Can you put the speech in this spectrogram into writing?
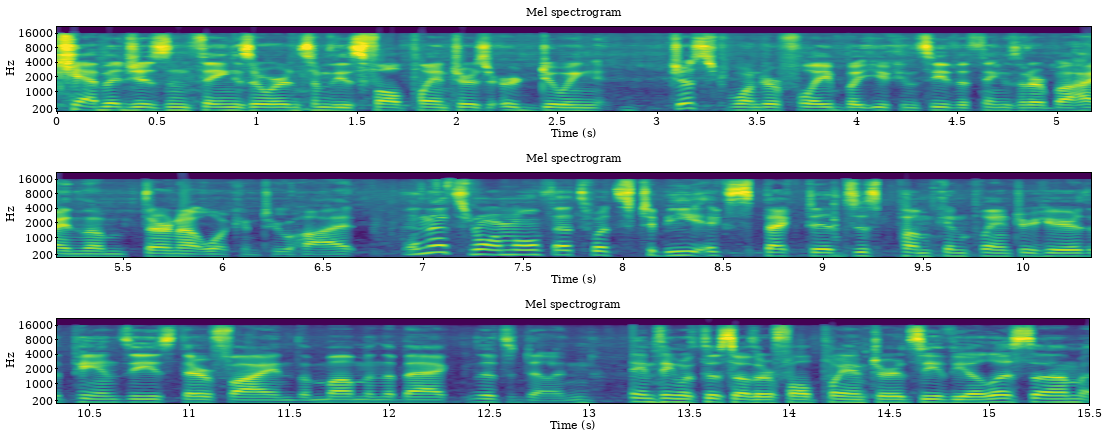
cabbages and things that were in some of these fall planters are doing just wonderfully, but you can see the things that are behind them, they're not looking too hot. And that's normal, that's what's to be expected. This pumpkin planter here, the pansies, they're fine. The mum in the back, that's done. Same thing with this other fall planter. See the alyssum,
